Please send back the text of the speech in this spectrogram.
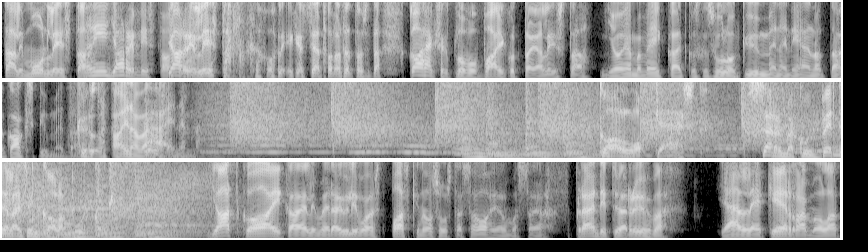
tämä oli mun lista. Ai niin, Jarin lista on Jarin tullut. lista oli, eikä sieltä odotettu sitä 80-luvun vaikuttajalistaa. Joo, ja mä veikkaan, että koska sulla on kymmenen, niin hän ottaa 20. Kyllä, Aina kyllä. vähän enemmän. Kallokääst. Särmä kuin veteläisen kalapuikon. Jatkoaika, eli meidän ylivoimaiset paskin osuus tässä ohjelmassa ja brändityöryhmä jälleen kerran me ollaan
